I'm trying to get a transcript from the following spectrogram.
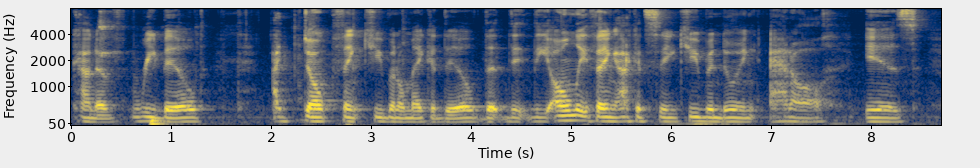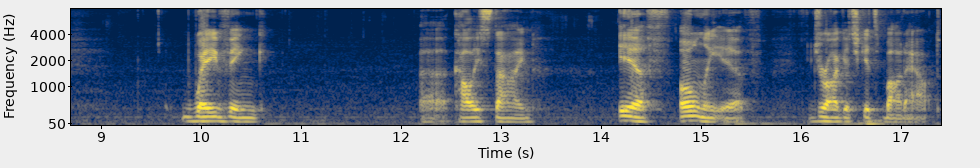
kind of rebuild. I don't think Cuban will make a deal. The the the only thing I could see Cuban doing at all is waiving uh, Cauley Stein if only if Dragic gets bought out.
